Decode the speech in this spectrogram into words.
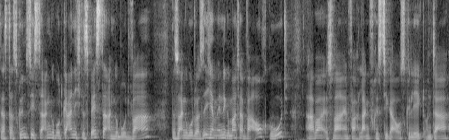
dass das günstigste Angebot gar nicht das beste Angebot war, das Angebot, was ich am Ende gemacht habe, war auch gut, aber es war einfach langfristiger ausgelegt. Und da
